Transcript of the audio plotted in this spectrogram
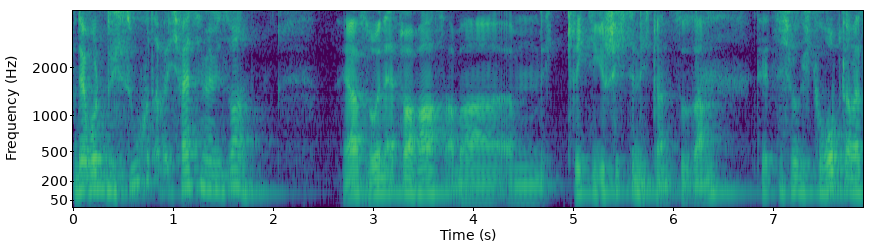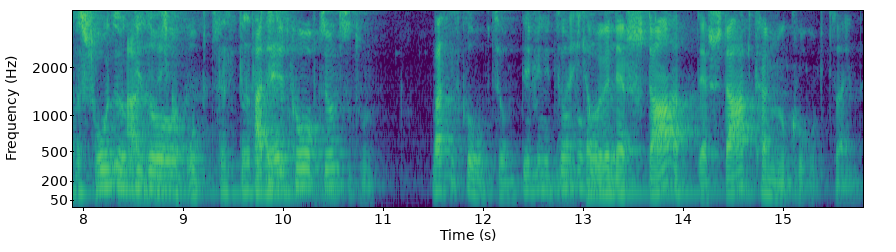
Und der wurde durchsucht, aber ich weiß nicht mehr, wie es war. Ja, so in etwa war es, aber ähm, ich kriege die Geschichte nicht ganz zusammen. Der ist jetzt nicht wirklich korrupt, aber es ist schon irgendwie Ah, das ist so. nicht korrupt. Das dritte Hat nichts mit Korruption zu tun. Was ist Korruption? Definition Ich von glaube, wenn der Staat, der Staat kann nur korrupt sein.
